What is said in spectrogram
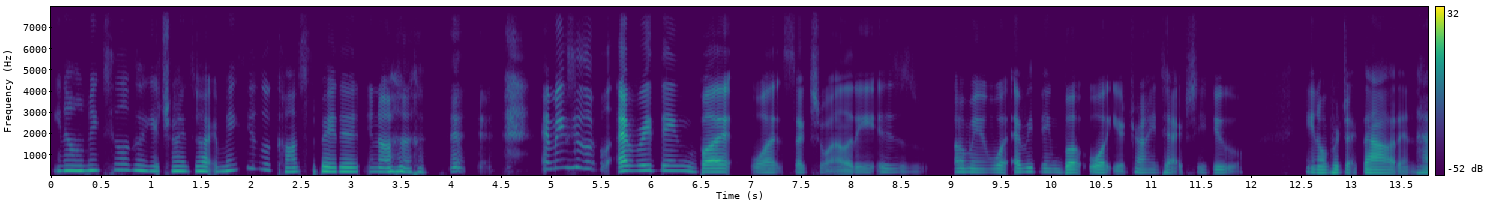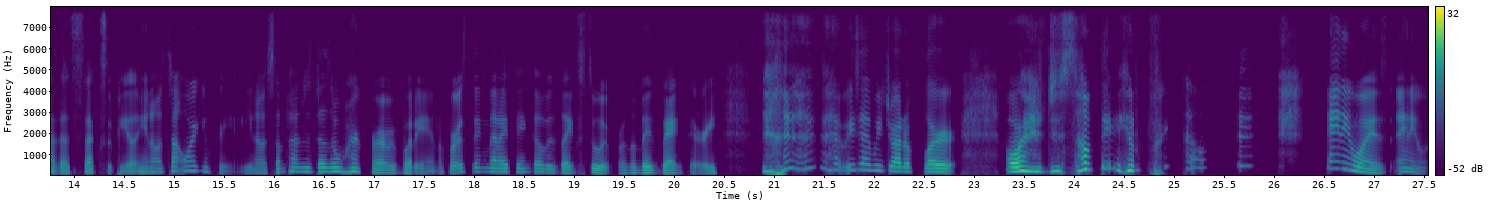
You know, it makes you look like you're trying to it makes you look constipated, you know. It makes you look everything but what sexuality is I mean, what everything but what you're trying to actually do, you know, project out and have that sex appeal, you know, it's not working for you, you know, sometimes it doesn't work for everybody, and the first thing that I think of is, like, Stuart from The Big Bang Theory. Every time we try to flirt or do something, he'll freak out. Anyways, anyways.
